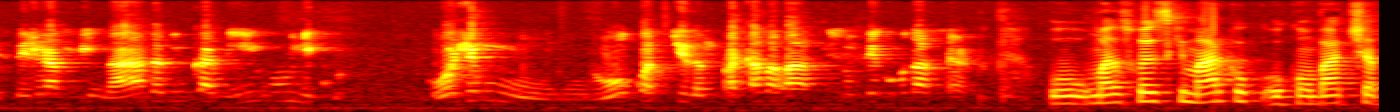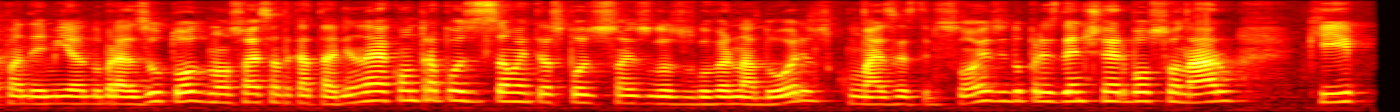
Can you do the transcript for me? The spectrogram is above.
esteja afinada num caminho único. Hoje é um louco atirando para cada lado, não tem como dar certo. uma das coisas que marca o, combate à pandemia no Brasil todo, não só em Santa Catarina, é a contraposição entre as posições dos governadores, com mais restrições, e do presidente Jair Bolsonaro, que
